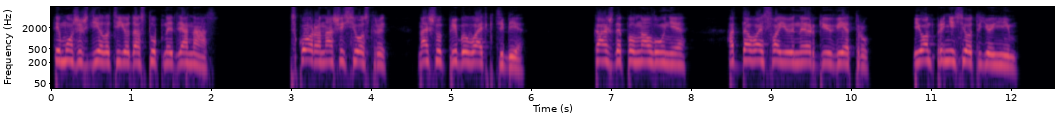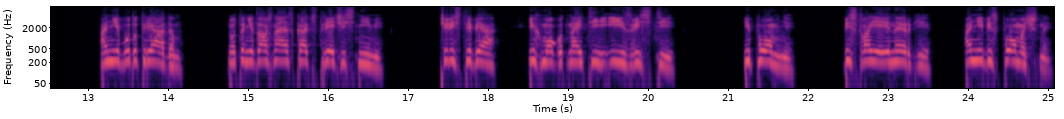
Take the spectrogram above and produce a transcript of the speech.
ты можешь делать ее доступной для нас. Скоро наши сестры начнут прибывать к тебе. Каждое полнолуние отдавай свою энергию ветру, и он принесет ее им. Они будут рядом, но ты не должна искать встречи с ними. Через тебя их могут найти и извести. И помни, без твоей энергии они беспомощны.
